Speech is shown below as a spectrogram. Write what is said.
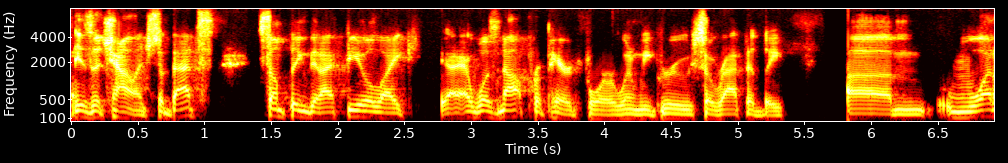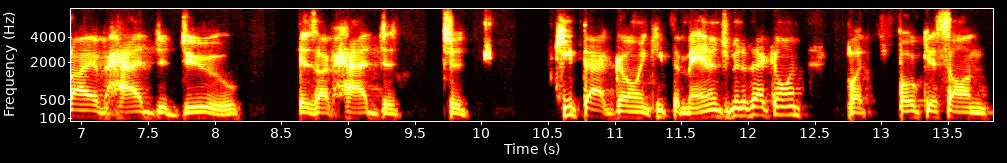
is a challenge. So that's something that i feel like i was not prepared for when we grew so rapidly. Um, what i've had to do is i've had to to keep that going keep the management of that going but focus on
